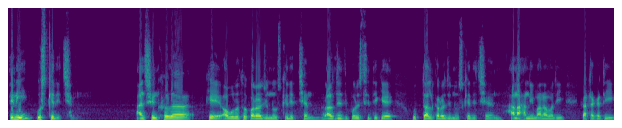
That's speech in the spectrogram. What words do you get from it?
তিনি উস্কে দিচ্ছেন। আইন শৃঙ্খলাকে অবরত করার জন্য উস্কে দিচ্ছেন। রাজনীতি পরিস্থিতিকে উত্তাল করার জন্য উস্কে দিচ্ছেন। হানাহানি, মারামারি, কাটাকাটি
